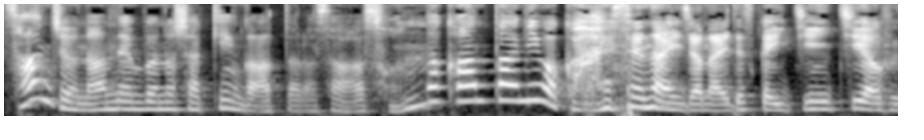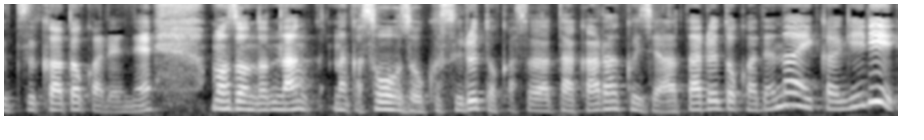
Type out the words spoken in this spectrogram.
30何年分の借金があったらさ、そんな簡単には返せないじゃないですか。1日や2日とかでね。まあそのなんなんか相続するとかさ、宝くじ当たるとかでない限り、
